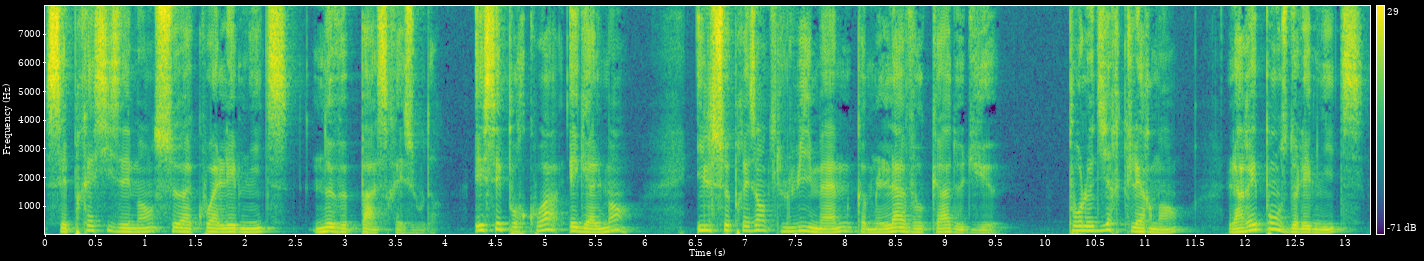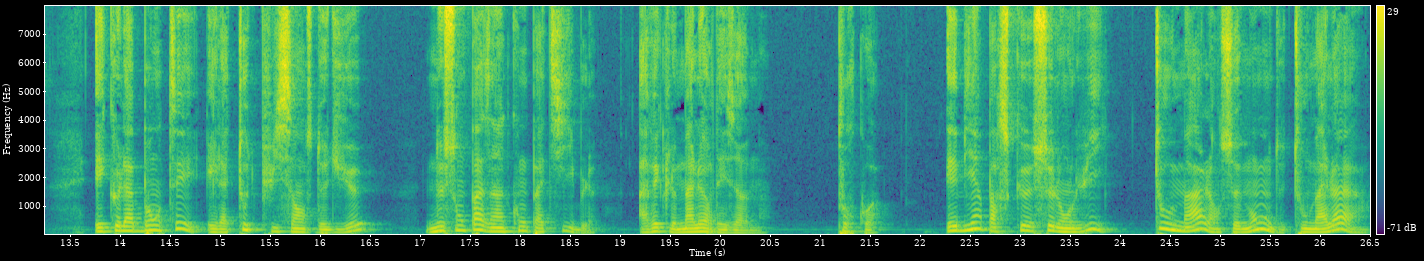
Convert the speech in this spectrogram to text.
c'est précisément ce à quoi Leibniz ne veut pas se résoudre. Et c'est pourquoi, également, il se présente lui-même comme l'avocat de Dieu. Pour le dire clairement, la réponse de Leibniz est que la bonté et la toute-puissance de Dieu ne sont pas incompatibles avec le malheur des hommes. Pourquoi? Eh bien parce que, selon lui, tout mal en ce monde, tout malheur,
